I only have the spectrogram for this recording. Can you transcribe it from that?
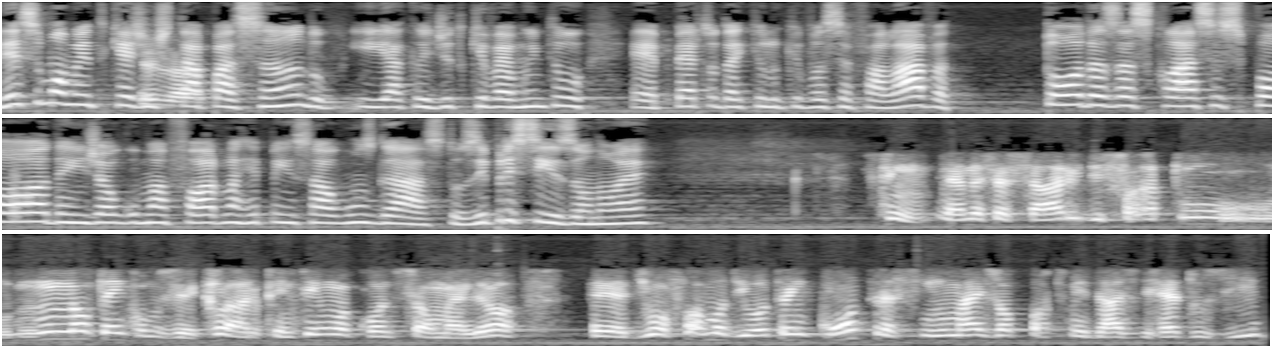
nesse momento que a gente está passando, e acredito que vai muito é, perto daquilo que você falava, todas as classes podem, de alguma forma, repensar alguns gastos. E precisam, não é? Sim, é necessário e de fato não tem como dizer. Claro, quem tem uma condição melhor, é, de uma forma ou de outra, encontra sim mais oportunidades de reduzir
